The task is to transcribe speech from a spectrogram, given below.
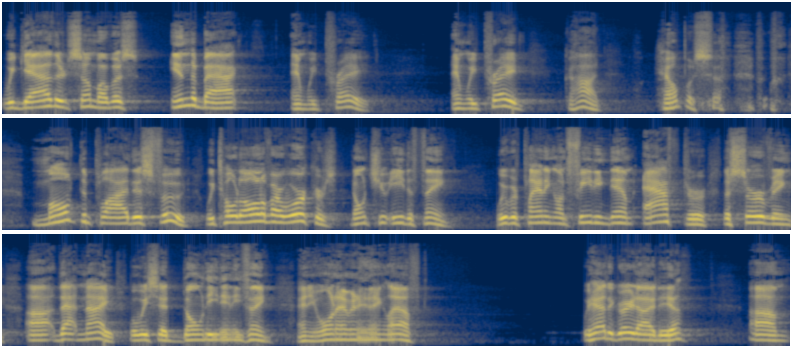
we gathered some of us in the back and we prayed. And we prayed, God, help us. Multiply this food. We told all of our workers, don't you eat a thing. We were planning on feeding them after the serving uh, that night, but we said, don't eat anything, and you won't have anything left. We had a great idea. Um,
